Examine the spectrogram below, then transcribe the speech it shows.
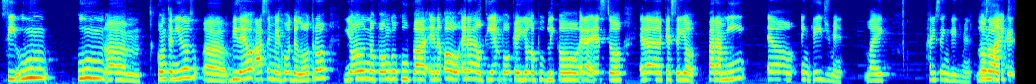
si un, un um, contenido, uh, video hace mejor del otro, yo no pongo culpa en, oh, era el tiempo que yo lo publicó, era esto, era qué sé yo. Para mí, el engagement, like, how do you say engagement? Los no, no, likes. Eh,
